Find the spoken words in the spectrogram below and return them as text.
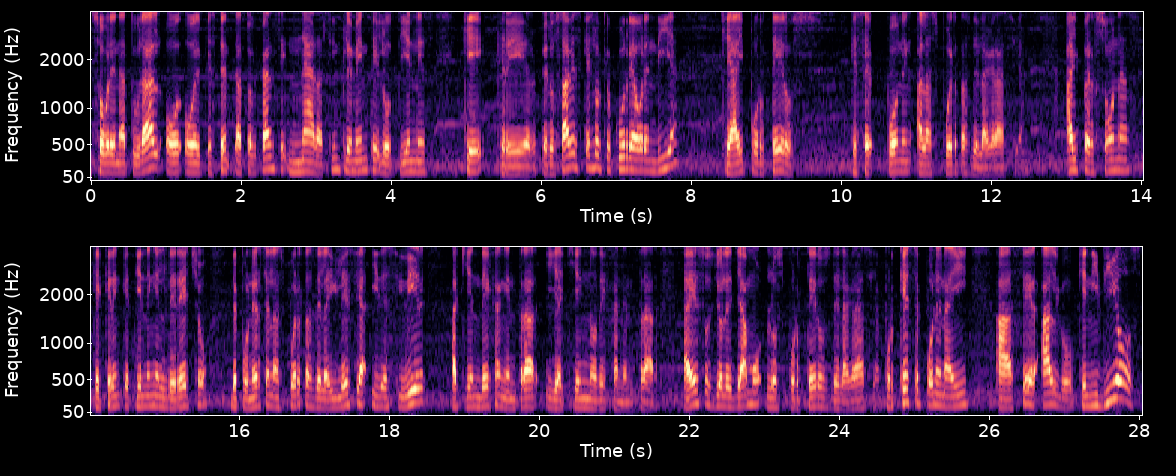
sobrenatural o, el que esté a tu alcance, nada, simplemente lo tienes que creer. Pero ¿sabes qué es lo que ocurre ahora en día? Que hay porteros que se ponen a las puertas de la gracia. Hay personas que creen que tienen el derecho de ponerse en las puertas de la iglesia y decidir a quién dejan entrar y a quién no dejan entrar. A esos yo les llamo los porteros de la gracia. ¿Por qué se ponen ahí a hacer algo que ni Dios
